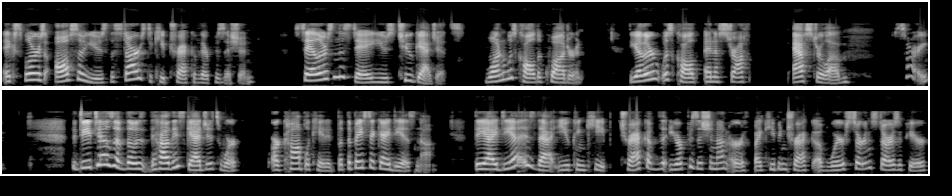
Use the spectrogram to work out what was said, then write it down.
Explorers also used the stars to keep track of their position. Sailors in this day used two gadgets. One was called a quadrant. The other was called an astro astrolabe. Sorry. The details of those how these gadgets work are complicated, but the basic idea is not. The idea is that you can keep track of the, your position on Earth by keeping track of where certain stars appear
